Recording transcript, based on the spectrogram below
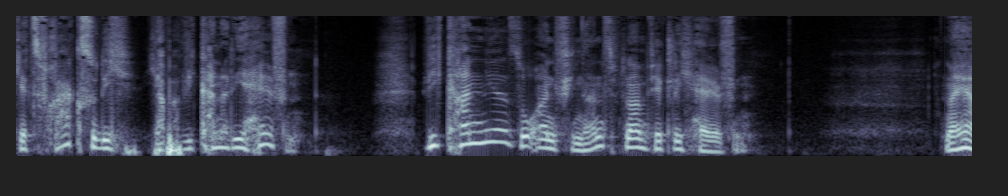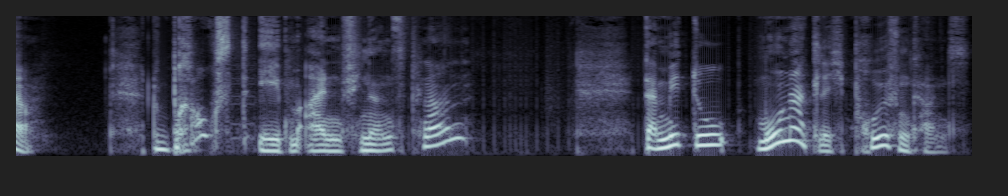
Jetzt fragst du dich, ja, aber wie kann er dir helfen? Wie kann dir so ein Finanzplan wirklich helfen? Naja, du brauchst eben einen Finanzplan, damit du monatlich prüfen kannst,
